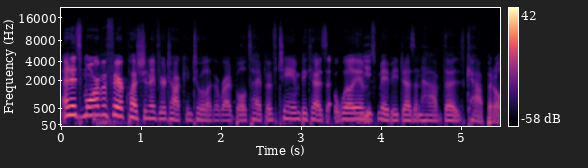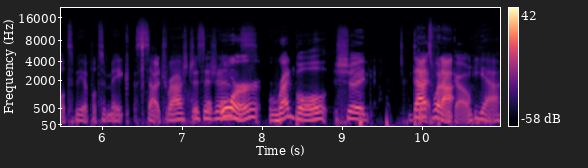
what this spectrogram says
and it's more of a fair question if you're talking to like a Red Bull type of team because Williams maybe doesn't have the capital to be able to make such rash decisions. or Red Bull should. that's what Franco. I. Yeah,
